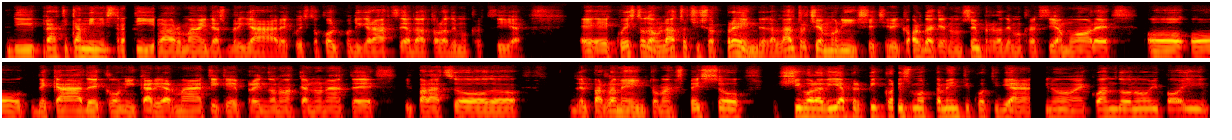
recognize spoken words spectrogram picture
di pratica amministrativa ormai da sbrigare, questo colpo di grazia dato alla democrazia. E questo da un lato ci sorprende, dall'altro ci ammonisce, ci ricorda che non sempre la democrazia muore o, o, decade con i carri armati che prendono a cannonate il palazzo del Parlamento, ma spesso scivola via per piccoli smottamenti quotidiani. No? E quando noi poi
